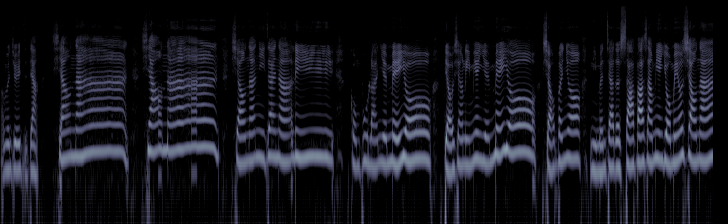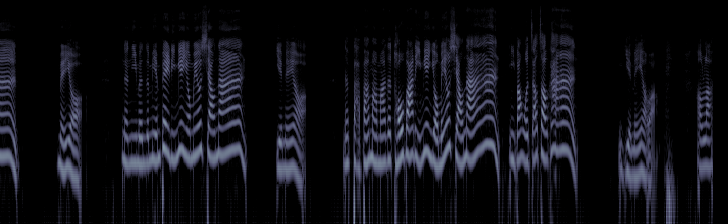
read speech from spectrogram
他们就一直这样，小南，小南，小南，你在哪里？公布栏也没有，雕像里面也没有。小朋友，你们家的沙发上面有没有小南？没有。那你们的棉被里面有没有小南？也没有。那爸爸妈妈的头发里面有没有小南？你帮我找找看。也没有啊。好啦，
